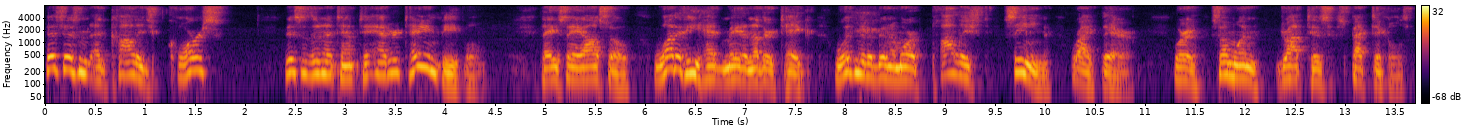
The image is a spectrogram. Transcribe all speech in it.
This isn't a college course. This is an attempt to entertain people. They say also, what if he had made another take? Wouldn't it have been a more polished scene right there? Where someone dropped his spectacles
